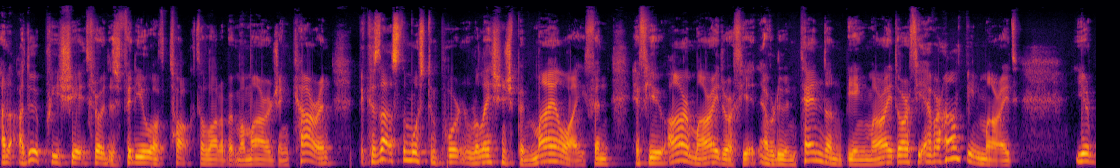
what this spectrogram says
And I do appreciate throughout this video I've talked a lot about my marriage and Karen because that's the most important relationship in my life. And if you are married, or if you ever do intend on being married, or if you ever have been married, you're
